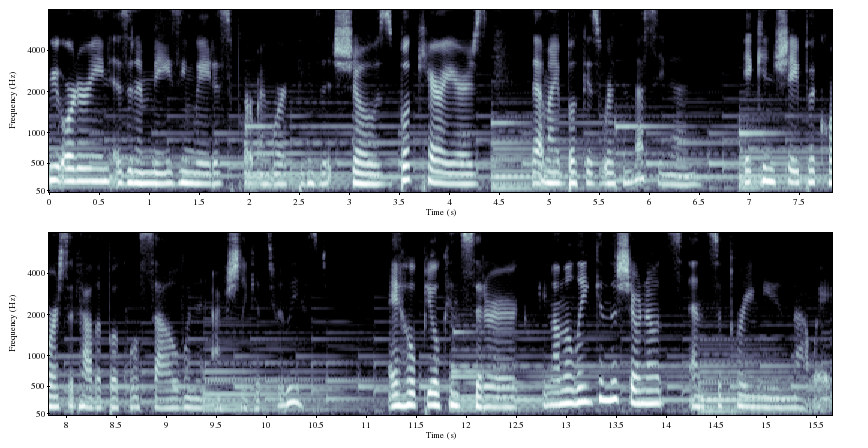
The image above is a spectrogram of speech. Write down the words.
Pre ordering is an amazing way to support my work because it shows book carriers that my book is worth investing in. It can shape the course of how the book will sell when it actually gets released. I hope you'll consider clicking on the link in the show notes and supporting me in that way.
